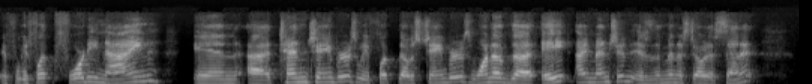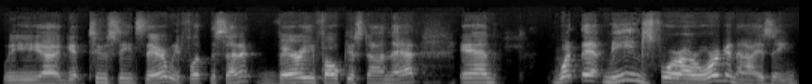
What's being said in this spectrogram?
If we flip 49 in uh, 10 chambers, we flip those chambers. One of the eight I mentioned is the Minnesota Senate. We uh, get two seats there. We flip the Senate, very focused on that. And what that means for our organizing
